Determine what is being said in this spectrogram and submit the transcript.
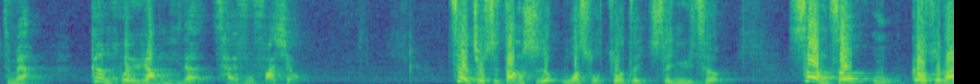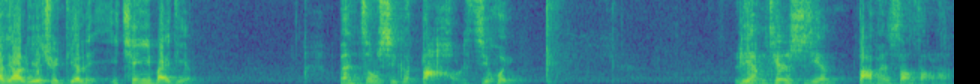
怎么样？更会让你的财富发酵。这就是当时我所做的神预测。上周五告诉大家，连续跌了一千一百点，本周是一个大好的机会。两天的时间，大盘上涨了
